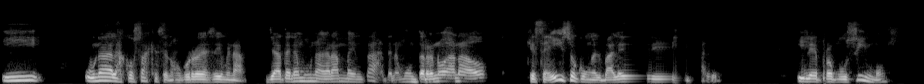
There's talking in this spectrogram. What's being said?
y una de las cosas que se nos ocurre es decir, mira, ya tenemos una gran ventaja, tenemos un terreno ganado que se hizo con el Vale Digital y le propusimos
